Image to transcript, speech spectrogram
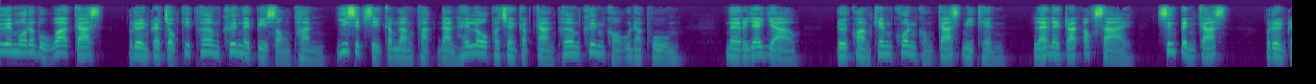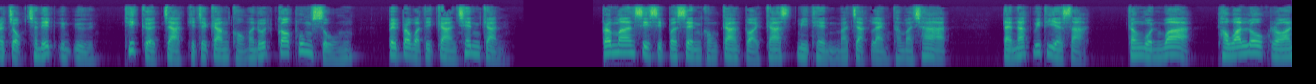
WMO ระบุว่าก๊าซเรือนกระจกที่เพิ่มขึ้นในปี 2024 กำลังผลักดันให้โลกเผชิญกับการเพิ่มขึ้นของอุณหภูมิ ในระยะยาว โดยความเข้มข้นของก๊าซมีเทน และไนตรัสออกไซด์ซึ่งเป็นก๊าซ เรือนกระจกชนิดอื่น ๆ ที่เกิดจากกิจกรรมของมนุษย์ก็พุ่งสูง เป็นประวัติการณ์เช่นกัน ประมาณ 40%ของการปล่อยก๊าซมีเทนมาจากแหล่งธรรมชาติ แต่นักวิทยาศาสตร์ กังวลว่าภาวะโลกร้อน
